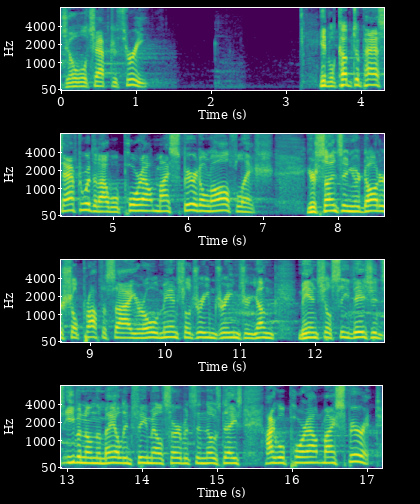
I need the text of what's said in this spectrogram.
Joel chapter 3. It will come to pass afterward that I will pour out my spirit on all flesh. Your sons and your daughters shall prophesy, your old men shall dream dreams, your young men shall see visions. Even on the male and female servants in those days, I will pour out my spirit.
